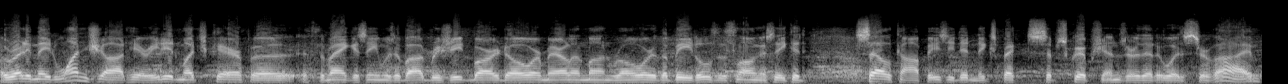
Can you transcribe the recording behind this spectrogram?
a ready-made one-shot here. He didn't much care if, uh, if the magazine was about Brigitte Bardot or Marilyn Monroe or the Beatles, as long as he could sell copies. He didn't expect subscriptions or that it would survive.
